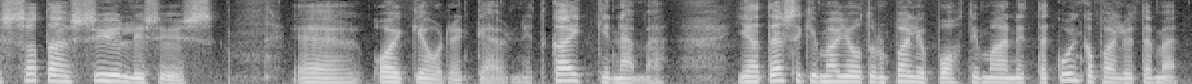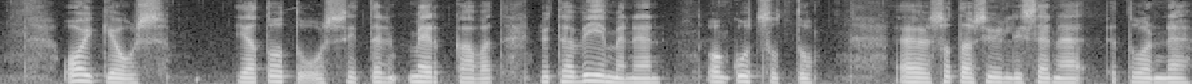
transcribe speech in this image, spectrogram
sotasyyllisyys, oikeudenkäynnit, kaikki nämä. Ja tässäkin mä oon joutunut paljon pohtimaan, että kuinka paljon tämä oikeus ja totuus sitten merkkaavat. Nythän viimeinen on kutsuttu sotasyyllisenä tuonne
